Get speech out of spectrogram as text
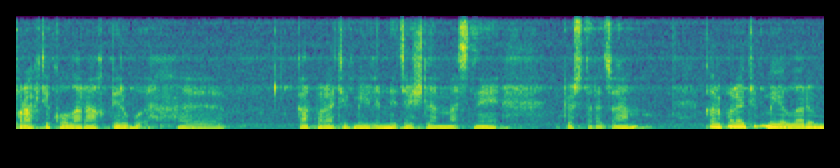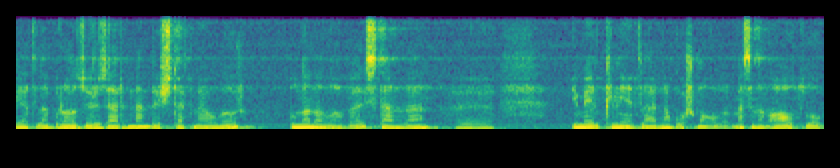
praktik olaraq bir e, korporativ meylin necə işlənməsini göstərəcəm. Korporativ meyllər ümumiyyətlə brauzer üzərindən də işlətmək olur. Bundan əlavə istənilən e, e-mail klientlərinə qoşmaq olur. Məsələn, Outlook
